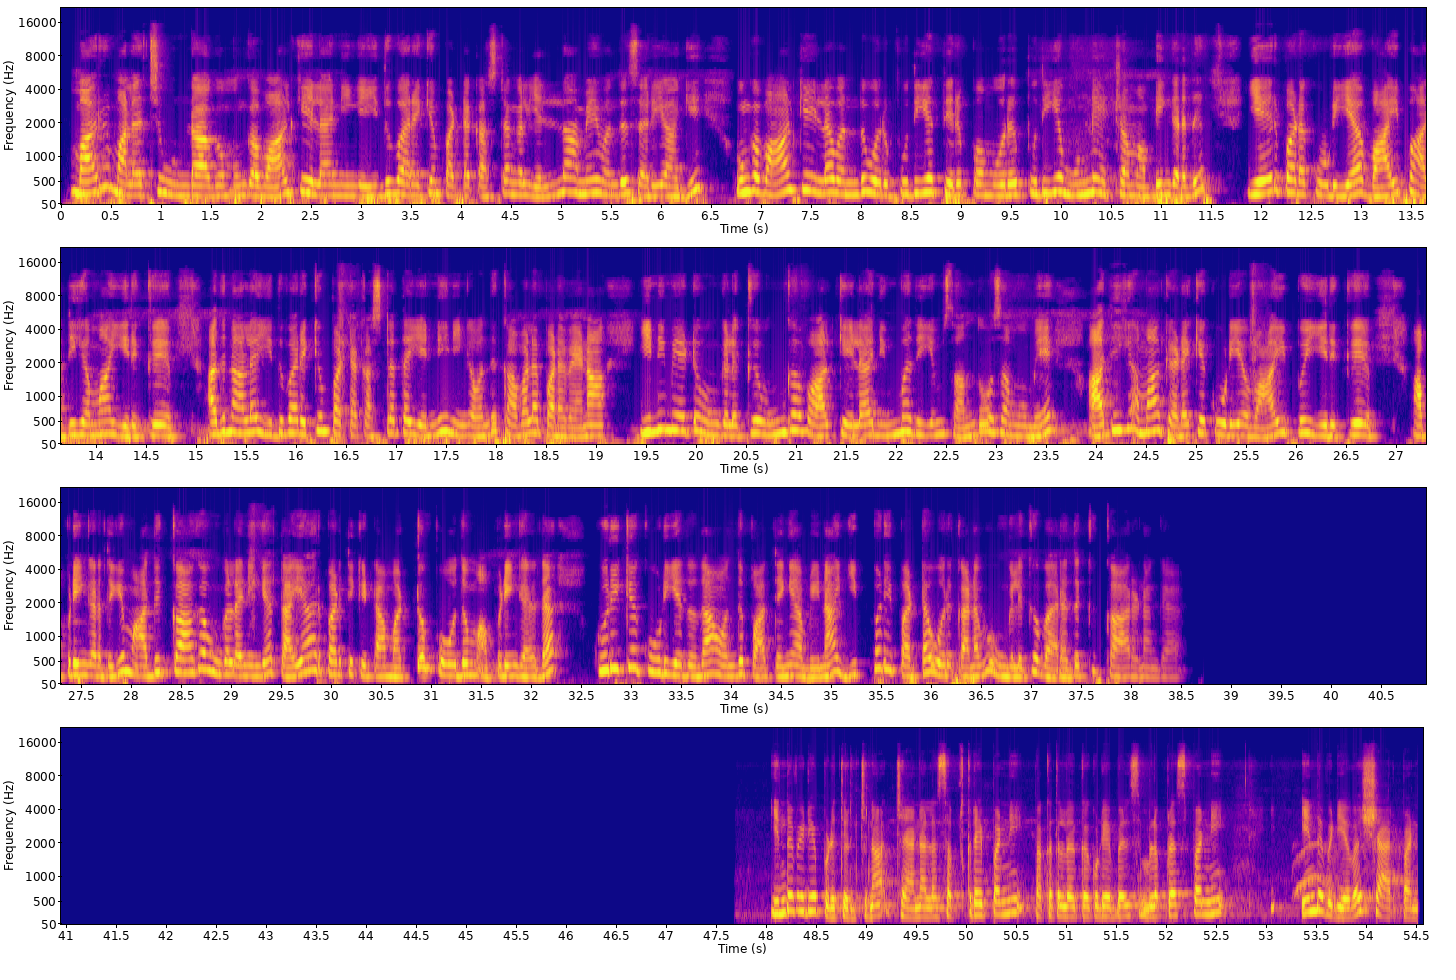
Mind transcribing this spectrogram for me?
மறுமலர்ச்சி உண்டாகும். உங்கள் வாழ்க்கையில் நீங்கள் இதுவரைக்கும் பட்ட கஷ்டங்கள் எல்லாமே வந்து சரியாகி உங்கள் வாழ்க்கையில் வந்து ஒரு புதிய திருப்பம் ஒரு புதிய முன்னேற்றம் அப்படிங்கிறது ஏற்படக்கூடிய வாய்ப்பு அதிகமாக இருக்குது அதனால இதுவரைக்கும் பட்ட கஷ்டத்தை எண்ணி நீங்கள் வந்து கவலைப்பட வேணாம். இனிமேட்டு உங்களுக்கு உங்கள் வாழ்க்கையில் நிம்மதியும் சந்தோஷமுமே அதிகமாக கிடைக்கக்கூடிய வாய்ப்பு இருக்குது அப்படிங்கிறதையும் அதுக்காக உங்களை நீங்கள் தயார்படுத்திக்கிட்டால் மட்டும் போதும் அப்படிங்கிறத குறிக்கக்கூடியது தான் வந்து பார்த்தீங்க அப்படின்னா இப்படிப்பட்ட ஒரு கனவு உங்களுக்கு வரதுக்கு காரணங்க. இந்த வீடியோ பிடிச்சிருந்துச்சுன்னா சேனலை சப்ஸ்கிரைப் பண்ணி பக்கத்தில் இருக்கக்கூடிய பெல் சிம்பிளை ப்ரெஸ் பண்ணி இந்த வீடியோவை ஷேர் பண்ணி.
